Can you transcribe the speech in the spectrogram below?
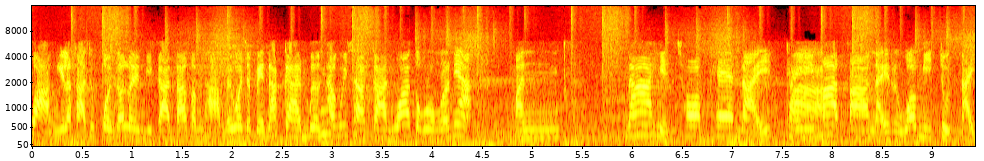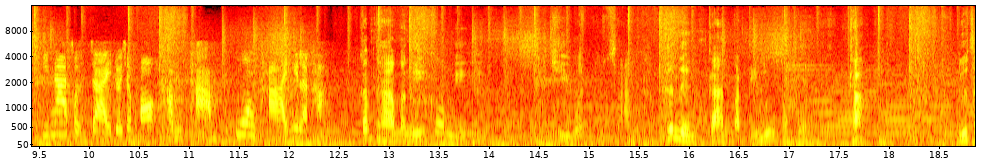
หว่างนี้แหละค่ะทุกคนก็เลยมีการตั้งคำถามไม่ว่าจะเป็นนักการเมืองนักวิชาการว่าตกลงแล้วเนี่ยมันน่าเห็นชอบแค่ไหนค่ะมีมาตราไหนหรือว่ามีจุดไหนที่น่าสนใจ โดยเฉพาะคำถามพ่วงท้ายนี่แหละค่ะคำถามอันนี้ก็มีคีย์เวิร์ดอยู่สามคำคือหนึ่งการปฏิรูปประเทศครับ ยุทธ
